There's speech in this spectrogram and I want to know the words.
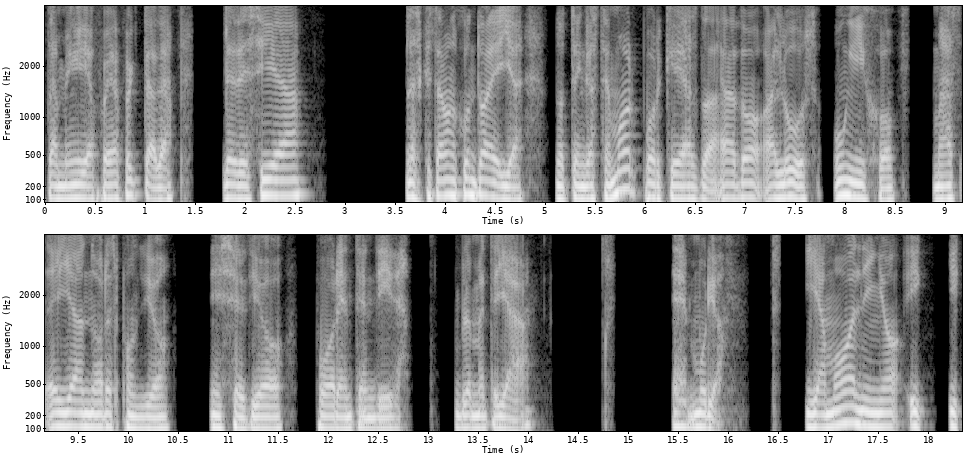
también ella fue afectada, le decía las que estaban junto a ella, no tengas temor porque has dado a luz un hijo, mas ella no respondió ni se dio por entendida. Simplemente ya eh, murió. Y amó al niño y, y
